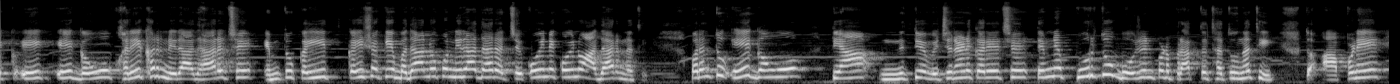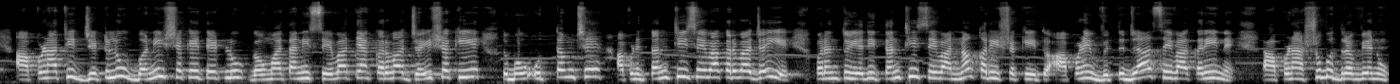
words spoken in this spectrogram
એક એક એ ગૌ ખરેખર નિરાધાર છે, એમ તો કહી કહી શકીએ બધા લોકો નિરાધાર જ છે, કોઈને કોઈનો આધાર નથી. પરંતુ એ ગૌઓ ત્યાં નિત્ય વિચરણ કરે છે. તેમને પૂરતું ભોજન પણ પ્રાપ્ત થતું નથી. તો આપણે આપણાથી જેટલું બની શકે તેટલું ગૌમાતાની સેવા ત્યાં કરવા જઈ શકીએ તો બહુ ઉત્તમ છે. આપણે તનથી સેવા કરવા જઈએ, પરંતુ યદિ તનથી સેવા ન કરી શકીએ તો આપણે વિતજા સેવા કરીને આપણા શુભ દ્રવ્યનું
